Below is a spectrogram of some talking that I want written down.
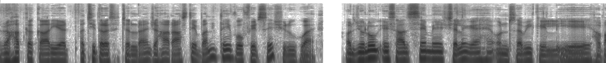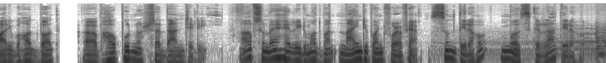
राहत का कार्य अच्छी तरह से चल रहा है, जहाँ रास्ते बंद थे, वो फिर से शुरू हुआ है। और जो लोग इस हादसे में चले गए हैं, उन सभी के लिए हमारी बहुत बहुत भावपूर्ण श्रद्धांजलि। आप सुन रहे हैं रेडियो मधुबन 90.4 एफएम सुनते रहो, मुस्कराते रहो।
